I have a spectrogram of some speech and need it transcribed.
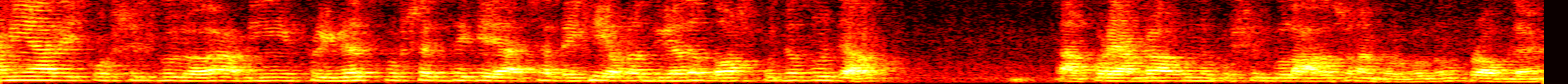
আমি আর এই আমি প্রিভিয়াস কোশ্চেন থেকে আচ্ছা দেখি, আমরা দুই হাজার দশ পর্যন্ত যাও তারপরে আমরা অন্য কোশ্চেনগুলো আলোচনা করব no problem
